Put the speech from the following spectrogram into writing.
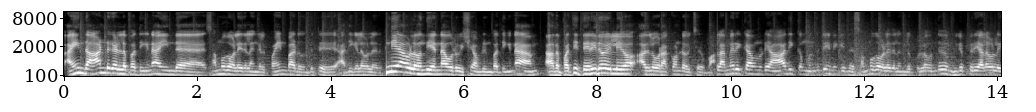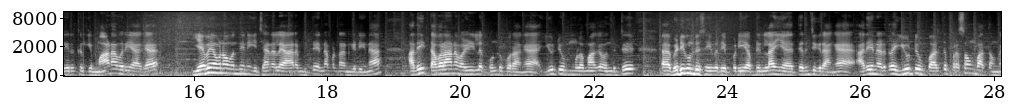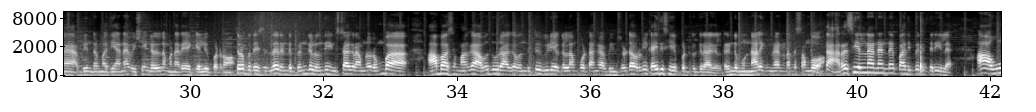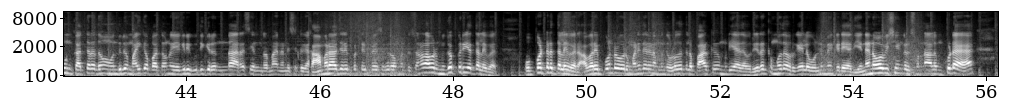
ஐந்து ஆண்டுகளில் பார்த்தீங்கன்னா இந்த சமூக வலைதளங்கள் பயன்பாடு வந்துட்டு அதிக அளவில் இருக்கு. இந்தியாவில் வந்து என்ன ஒரு விஷயம் அப்படின்னு பார்த்தீங்கன்னா அதை பற்றி தெரியுதோ இல்லையோ அதில் ஒரு அக்கௌண்ட்டை வச்சிருப்பான் அமெரிக்காவினுடைய ஆதிக்கம் வந்துட்டு இன்னைக்கு இந்த சமூக வலைதளங்களுக்குள்ள வந்து மிகப்பெரிய அளவில் இருக்கு. இன்னைக்கு மானாவரியாக எவனோ வந்து இன்றைக்கி சேனலை ஆரம்பித்து என்ன பண்ணுறான்னு கேட்டிங்கன்னா அதை தவறான வழியில் கொண்டு போகிறாங்க யூடியூப் மூலமாக வந்துட்டு வெடிகுண்டு செய்வது எப்படி அப்படின்லாம் தெரிஞ்சுக்கிறாங்க. அதே நேரத்தில் யூடியூப் பார்த்து பிரசவம் பார்த்தவங்க அப்படின்ற மாதிரியான விஷயங்கள் நம்ம நிறைய கேள்விப்படுறோம். உத்தரப்பிரதேசத்தில் ரெண்டு பெண்கள் வந்து இன்ஸ்டாகிராமில் ரொம்ப ஆபாசமாக அவதூறாக வந்துட்டு வீடியோக்கள்லாம் போட்டாங்க அப்படின்னு சொல்லிட்டு அவர்கள் கைது செய்யப்பட்டிருக்கிறார்கள். ரெண்டு மூணு நாளைக்கு முன்னாடி நடந்த சம்பவம். அரசியல்னா என்னன்னு பாதி பேருக்கு தெரியல. ஆ ஊன் கத்துறதும் வந்துட்டு மைக்கை பார்த்தவனும் எகிரி குதிக்கிறதும் தான் அரசியல்ன்ற மாதிரி நினைச்சிட்டு இருக்காங்க. காமராஜரை பற்றி பேசுகிறோம் என்று சொன்னால் அவர் மிகப்பெரிய தலைவர். ஒப்பற்ற தலைவர். அவரை போன்ற ஒரு மனிதரை நம்ம இந்த உலகத்தில் பார்க்கவே முடியாது. அவர் இறக்கும்போது அவர் கையில் ஒன்றுமே கிடையாது. என்னென்னோ விஷயங்கள் சொன்னாலும் கூட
